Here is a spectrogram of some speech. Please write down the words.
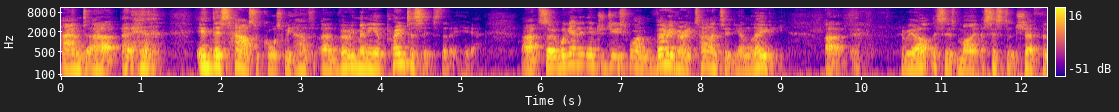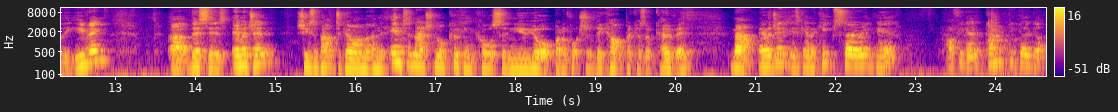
And uh, in this house, of course, we have uh, very many apprentices that are here. Uh, so we're going to introduce one very, very talented young lady. Uh, here we are. This is my assistant chef for the evening. Uh, this is Imogen. She's about to go on an international cooking course in New York, but unfortunately can't because of COVID. Now, Imogen is going to keep stirring here. Off you go. Come keep going, girl.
